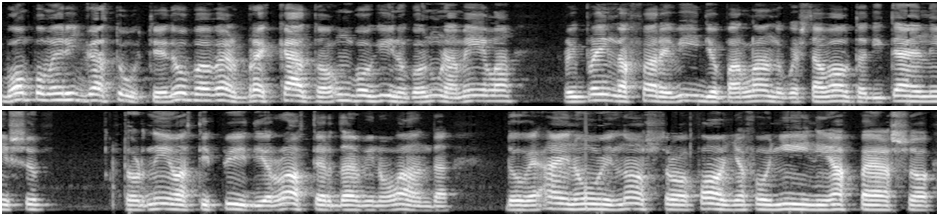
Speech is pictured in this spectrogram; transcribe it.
Buon pomeriggio a tutti. E dopo aver breccato un pochino con una mela riprendo a fare video parlando questa volta di tennis torneo ATP di Rotterdam in Olanda dove ai noi il nostro Fogna Fognini ha perso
